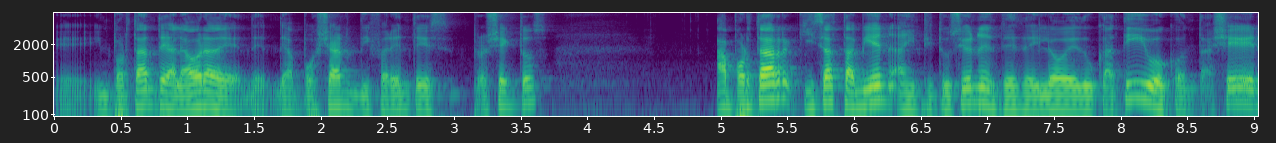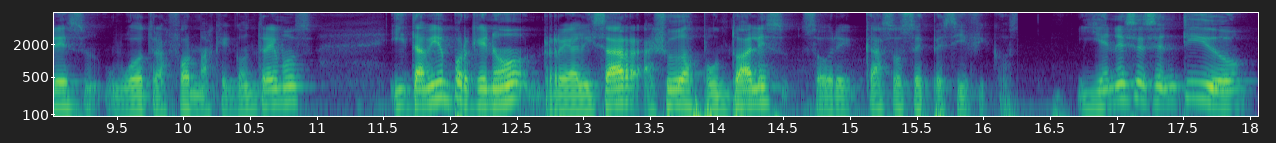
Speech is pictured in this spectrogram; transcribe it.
eh, importantes a la hora de, apoyar diferentes proyectos. Aportar quizás también a instituciones desde lo educativo, con talleres u otras formas que encontremos. Y también, ¿por qué no?, realizar ayudas puntuales sobre casos específicos. Y en ese sentido,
